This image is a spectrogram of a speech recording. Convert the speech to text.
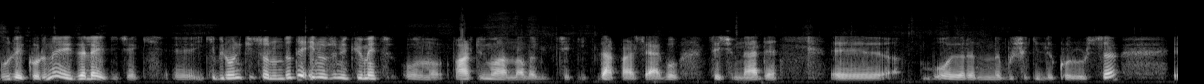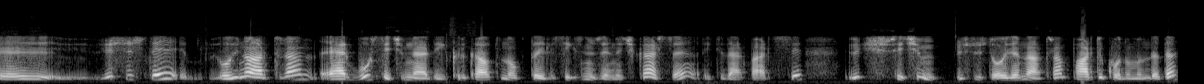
bu rekorunu egale edecek. 2012 sonunda da en uzun hükümet olma parti ünvanını alabilecek iktidar partisi eğer bu seçimlerde oy oranını bu şekilde korursa. Üst üste oyunu artıran eğer bu seçimlerde 46.58'in üzerine çıkarsa iktidar partisi 3 seçim üst üste oylarını artıran parti konumunda da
